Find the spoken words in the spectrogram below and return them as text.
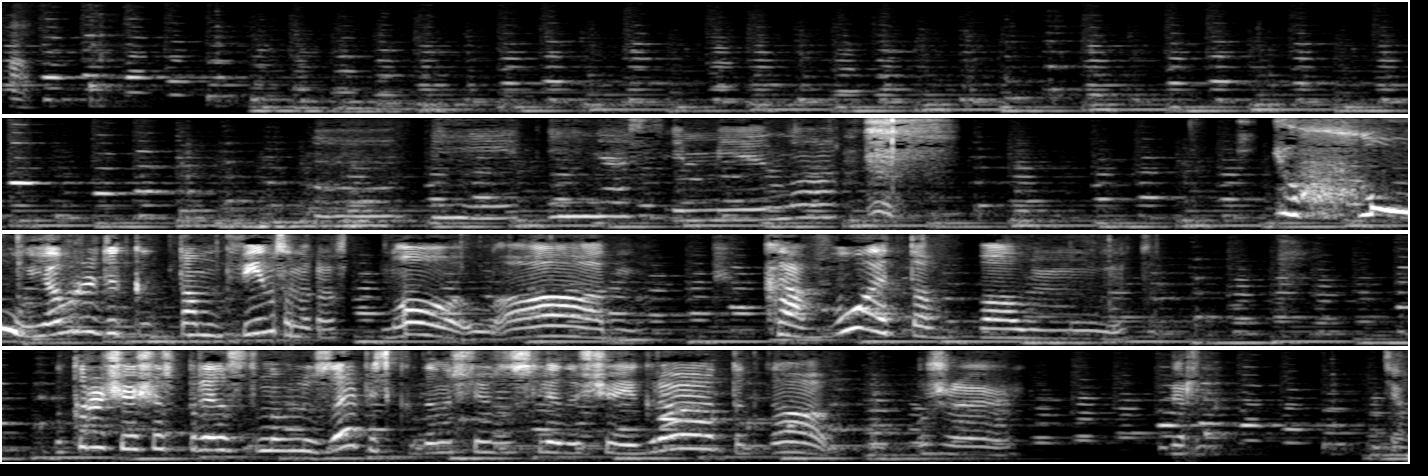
А. Юху! Я вроде как там двинулся на раз. Но ладно. Кого это волнует? Короче, я сейчас приостановлю запись. Когда начнется следующая игра, тогда уже верно. Все.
